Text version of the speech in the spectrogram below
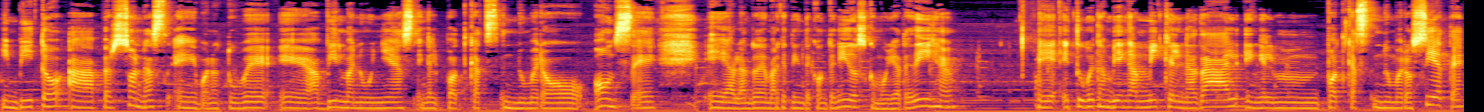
invito a personas, eh, bueno, tuve eh, a Vilma Núñez en el podcast número 11, eh, hablando de marketing de contenidos, como ya te dije. Eh, tuve también a Mikel Nadal en el mm, podcast número 7,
